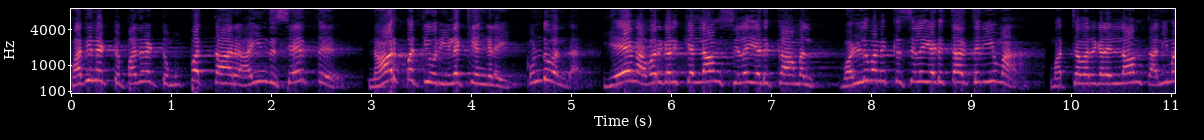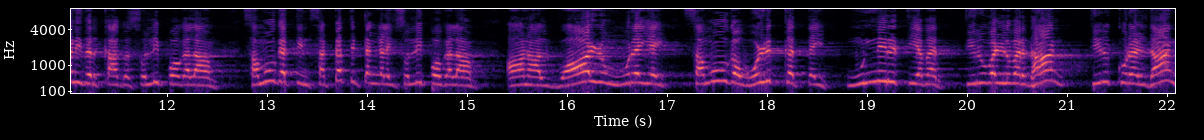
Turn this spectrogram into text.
பதினெட்டு பதினெட்டு முப்பத்தாறு ஐந்து சேர்த்து நாற்பத்தி ஒரு இலக்கியங்களை கொண்டு வந்தார். ஏன் அவர்களுக்கெல்லாம் சிலை எடுக்காமல் வள்ளுவனுக்கு சிலை எடுத்தார் தெரியுமா? மற்றவர்கள் எல்லாம் தனி மனிதர்க்காக சொல்லி போகலாம் சமூகத்தின் சட்டத்திட்டங்களை சொல்லி போகலாம் ஆனால் வாழும் முறையை சமூக ஒழுக்கத்தை முன்னிறுத்தியவர் திருவள்ளுவர் தான் திருக்குறள் தான்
